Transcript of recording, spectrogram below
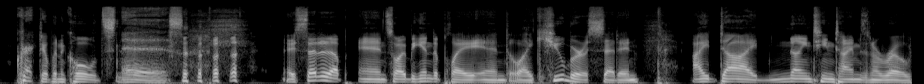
cracked open a cold SNES. I set it up, and so I began to play, and like hubris set in. I died 19 times in a row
